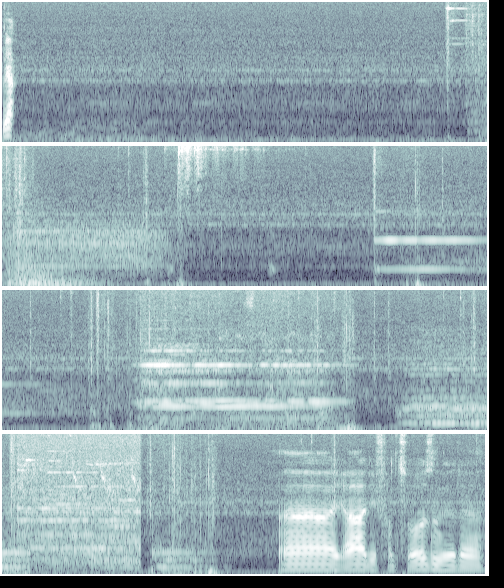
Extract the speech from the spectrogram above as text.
Ja. Äh, ja, die Franzosen würde.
